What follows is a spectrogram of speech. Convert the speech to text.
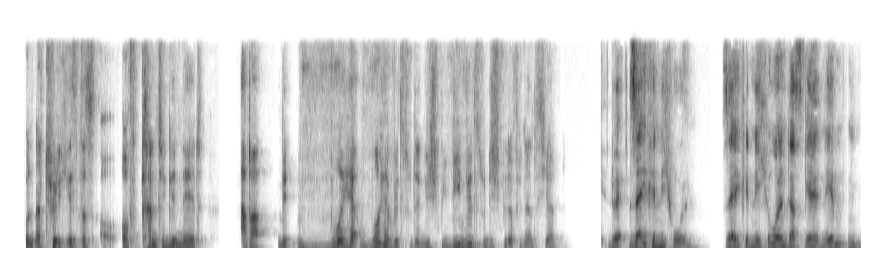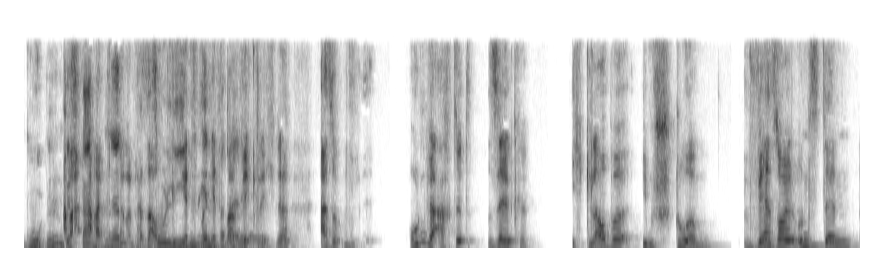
Und natürlich ist das au- auf Kante genäht. Aber mit, woher, woher willst du denn die Spiele, wie willst du die Spieler finanzieren? Selke nicht holen. Selke nicht holen, das Geld nehmen, einen guten, gestandenen, pass auf, soliden jetzt, mal- jetzt mal wirklich, ne? Also, ungeachtet Selke, ich glaube, im Sturm, wer soll uns denn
